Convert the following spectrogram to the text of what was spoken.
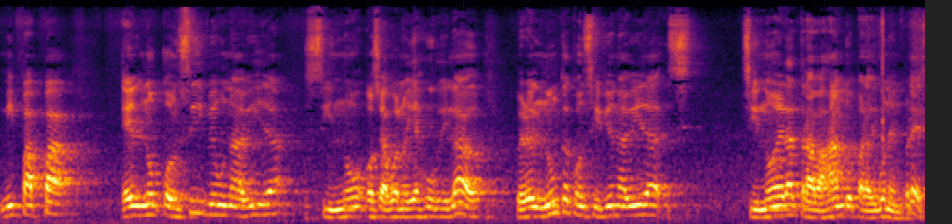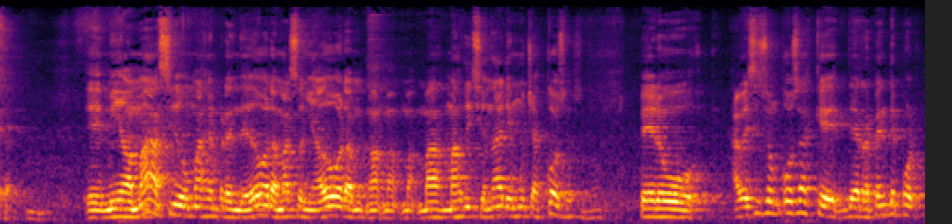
mi papá, él no concibe una vida si no, o sea, bueno, ya es jubilado, pero él nunca concibió una vida si, no era trabajando para alguna empresa. Eh, mi mamá ha sido más emprendedora, más soñadora, más, más- más, más visionaria en muchas cosas, pero a veces son cosas que de repente por,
